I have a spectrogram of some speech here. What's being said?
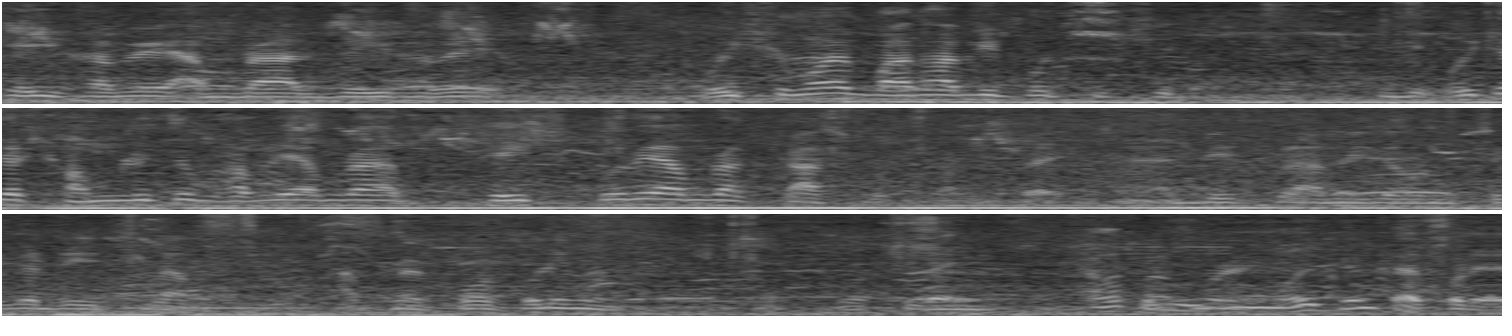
সেইভাবে আমরা যেইভাবে ওই সময় বাধা বিপত্তি ছিল। কিন্তু ওইটা সম্মিলিতভাবে আমরা ফেস করে আমরা কাজ করতাম। হ্যাঁ, দেখলাম আমি যখন সেক্রেটারি ছিলাম আপনার পরপরই মনে তারপরে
